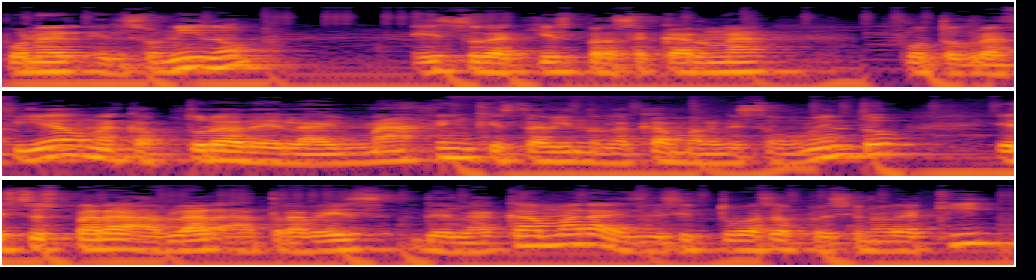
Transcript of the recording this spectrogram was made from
poner el sonido. Esto de aquí es para sacar una fotografía, una captura de la imagen que está viendo la cámara en este momento. Esto es para hablar a través de la cámara, es decir, tú vas a presionar aquí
